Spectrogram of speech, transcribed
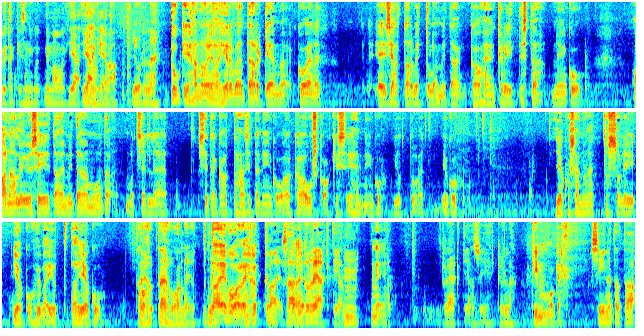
yhtäkkiä se niinku nimenomaan jää, jääkin elää. Juuri näin. tukihan on ihan hirveän tärkeä. Mä koen, että ei sieltä tarvitse tulla mitään kauhean kriittistä niin kuin analyysiä tai mitään muuta, mutta silleen, että sitä kauttahan sitä niin kuin alkaa uskoakin siihen niin kuin juttuun, että joku, joku sanoi, että tuossa oli joku hyvä juttu tai joku Tai, tai huono juttu. Tai huono juttu. Tai saa Tai- niinku reaktion, mm. Niin, reaktion siihen, kyllä. kimmoke. Siinä tota,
